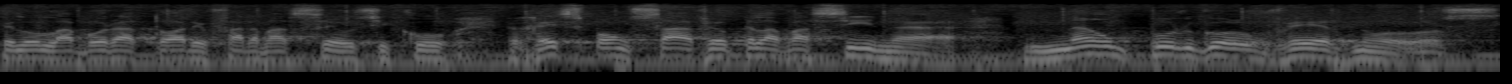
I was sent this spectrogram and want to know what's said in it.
pelo laboratório farmacêutico responsável pela vacina, não por governos.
